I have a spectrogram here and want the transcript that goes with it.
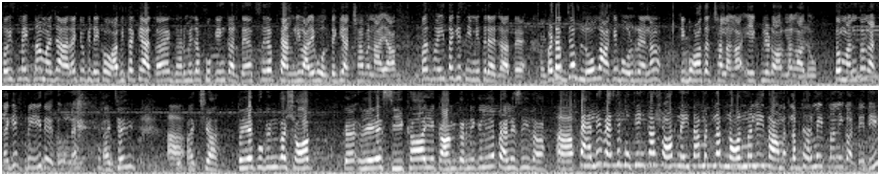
तो इसमें इतना मज़ा आ रहा है क्योंकि देखो अभी तक क्या आता है घर में जब कुकिंग करते हैं सिर्फ़ फैमिली वाले बोलते हैं कि अच्छा बनाया। बस वहीं तक ही सीमित रह जाते हैं अच्छा। बट। अब जब लोग आके बोल रहे हैं ना कि बहुत अच्छा लगा एक प्लेट और लगा दो तो मन तो करता है कि फ्री दे दो उन्हें अच्छा जी हाँ। अच्छा तो ये कुकिंग का शौक ये सीखा ये काम करने के लिए पहले से ही था आ, पहले वैसे कुकिंग का शौक नहीं था मतलब नॉर्मली था मतलब घर में इतना नहीं करती थी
